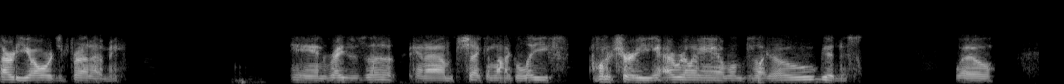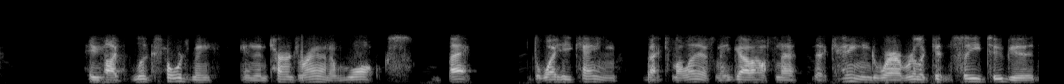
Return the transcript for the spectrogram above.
30 yards in front of me, and raises up, and I'm shaking like a leaf on a tree. I really am. I'm just like, oh goodness. Well, he like looks towards me and then turns around and walks back the way he came back to my left, and he got off in that that cane to where I really couldn't see too good,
